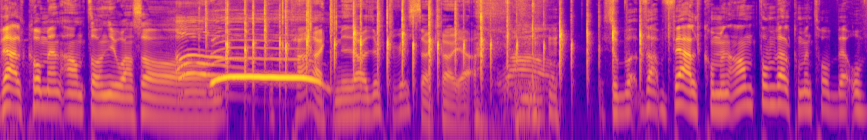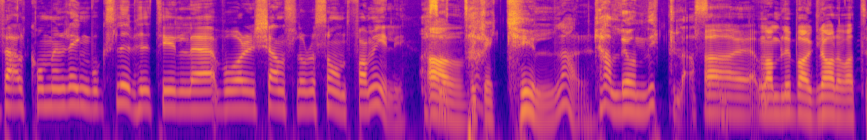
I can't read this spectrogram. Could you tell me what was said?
Välkommen Anton Johansson! Tack, ni har gjort research hör jag. Wow. Så välkommen Anton, välkommen Tobbe och välkommen Regnbågsliv hit till eh, vår känslor och sånt familj. Ja, Alltså, tack. vilka killar! Kalle och Niklas. Ja, man blir bara glad av att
